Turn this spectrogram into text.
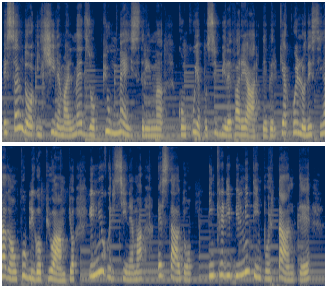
Essendo il cinema il mezzo più mainstream con cui è possibile fare arte perché è quello destinato a un pubblico più ampio, il New Queer Cinema è stato incredibilmente importante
